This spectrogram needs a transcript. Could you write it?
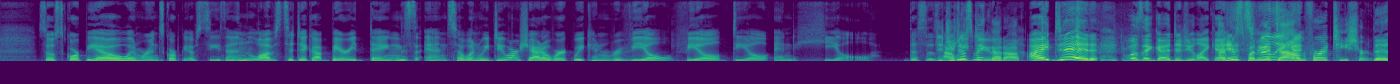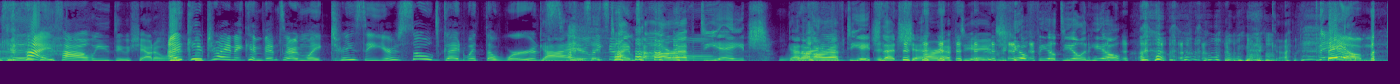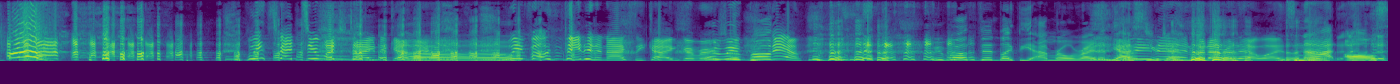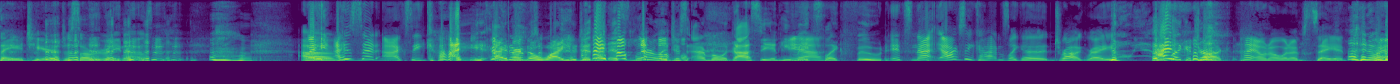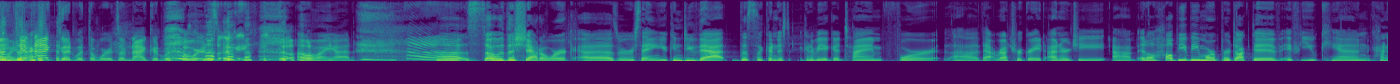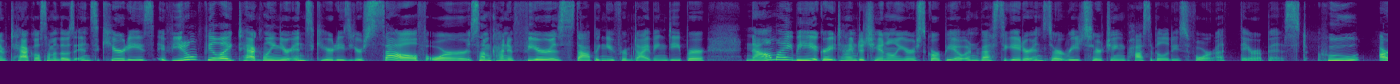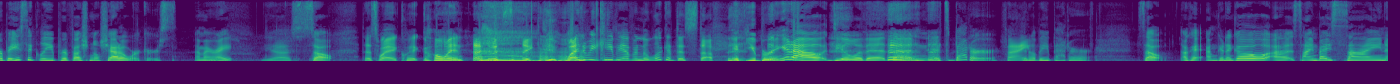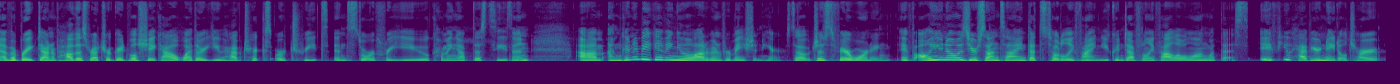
So, Scorpio, when we're in Scorpio season, loves to dig up buried things. And so, when we do our shadow work, we can reveal, feel, deal, and heal. This is Did how you just we make do- that up? I did. Was it good? Did you like it? I'm It's just putting really it down good. for a T-shirt. this later. is Guys. how we do shadow work. I keep trying to convince her. I'm like, Tracy, you're so good with the words. Guys, like, it's time to. RFDH. Gotta RFDH that shit. RFDH. Feel, feel, deal, and heal. oh my god Bam. we spent too much time together. Oh. We both it an OxyContin commercial. we both- Bam. We both did like the Emeril right at the Yes. You did, did. whatever that was. It's not all sage here, just so everybody knows. Wait, Um, I said OxyContin. I don't know why you did that. It's literally just Emeril Lagasse, and he Yeah. makes like food. It's not OxyContin's like a drug, right? It's like a drug. I don't know what I'm saying. don't know I'm not good with the words. I'm not good with the words. Okay. oh my god. Uh, so the shadow work, as we were saying, you can do that. This is going to be a good time for uh, that retrograde energy. Um, it'll help you be more productive if you can kind of tackle some of those insecurities. If you don't feel like tackling your insecurities yourself, or some kind of fear is stopping you from diving deeper, now might be a great time to channel your Scorpio investigator and start researching possibilities for a therapist who are basically professional shadow workers. Am I mm. right? Yes. So That's why I quit going. I was like, why do we keep having to look at this stuff? if you bring it out, deal with it, then it's better. Fine. It'll be better. So, okay, I'm going to go uh, sign by sign of a breakdown of how this retrograde will shake out, whether you have tricks or treats in store for you coming up this season. Um, I'm going to be giving you a lot of information here. So, just fair warning if all you know is your sun sign, that's totally fine. You can definitely follow along with this. If you have your natal chart,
